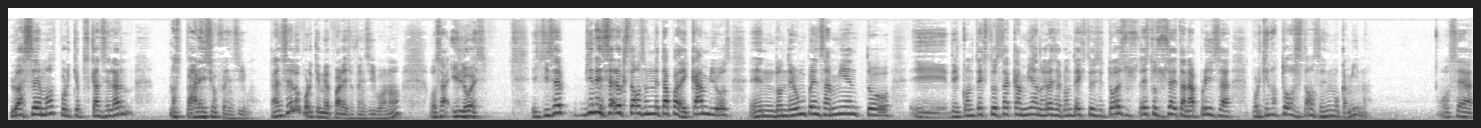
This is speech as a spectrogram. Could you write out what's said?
Lo hacemos porque pues cancelar nos parece ofensivo. Cancelo porque me parece ofensivo, ¿no? O sea, y lo es. Y quizá bien necesario que estamos en una etapa de cambios, en donde un pensamiento eh, del contexto está cambiando gracias al contexto. Y si todo esto sucede tan a prisa, porque no todos estamos en el mismo camino? O sea,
